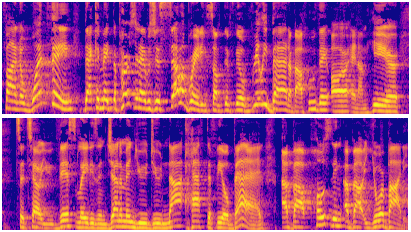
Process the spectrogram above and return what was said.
Find the one thing that can make the person that was just celebrating something feel really bad about who they are. And I'm here to tell you this, ladies and gentlemen. You do not have to feel bad about posting about your body.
